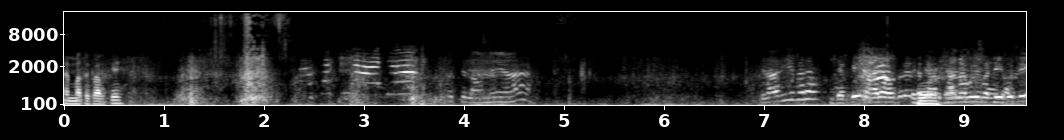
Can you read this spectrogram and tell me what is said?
ਹਿੰਮਤ ਕਰਕੇ। ਉਹ ਚਲਾਉਨੇ ਆ। ਚਲਾ ਦਈਏ ਫਿਰ? ਜੱਗੇ ਆ ਜਾ ਉਧਰੇ ਫਿਰ ਖਾਣਾ ਕੋਈ ਵੱਡੀ ਗੁੱਲੀ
